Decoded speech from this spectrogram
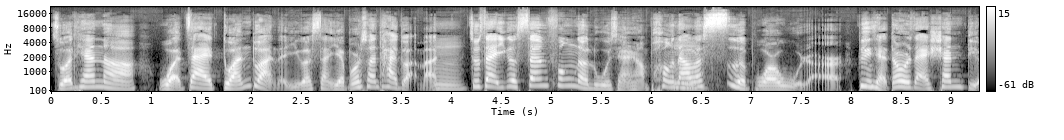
昨天呢，我在短短的一个三，也不是算太短吧，就在一个三峰的路线上碰到了四波五人，并且都是在山顶。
